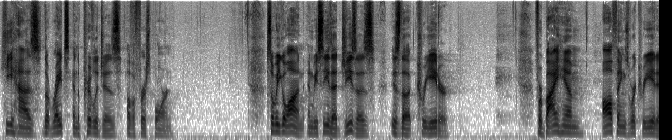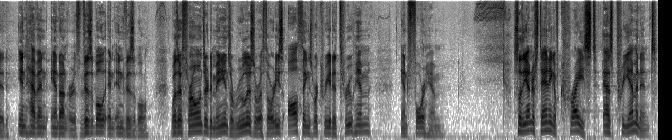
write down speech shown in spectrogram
he has the rights and the privileges of a firstborn. So we go on and we see that Jesus is the creator. For by him all things were created in heaven and on earth, visible and invisible. Whether thrones or dominions or rulers or authorities, all things were created through him and for him. So the understanding of Christ as preeminent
